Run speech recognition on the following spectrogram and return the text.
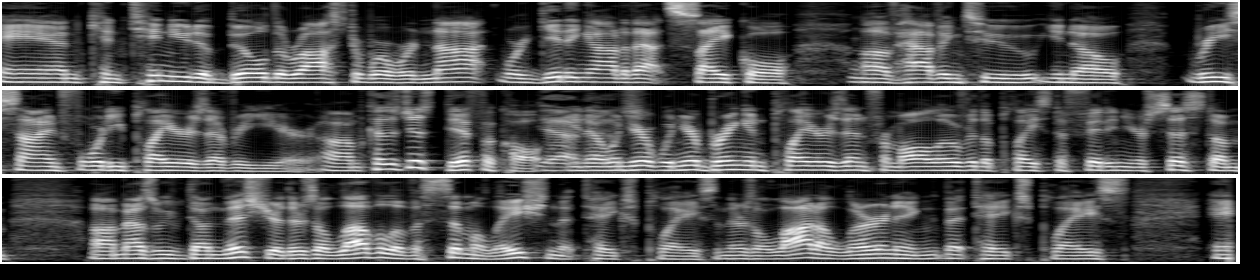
and continue to build the roster where we're not we're getting out of that cycle of having to you know re-sign 40 players every year because it's just difficult. Yeah, you know when you're when you're bringing players in from all over the place to fit in your system, um, as we've done this year, there's a level of assimilation that takes place, and there's a lot of learning that takes place. And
